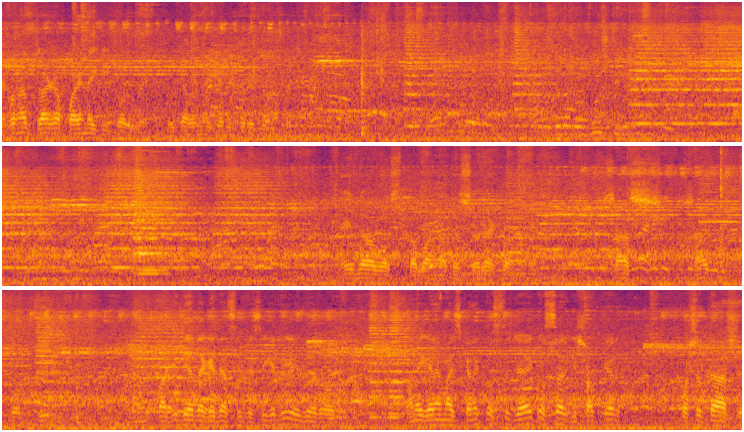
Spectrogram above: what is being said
এখন আর জায়গা পায় না কি করবে? ওই কারণে এখানে করে চলছে এই অবস্থা বাংলাদেশের এখন। শ্বাস পাখি দিয়ে দেখা যাচ্ছে বেসিক্যালি রোড মানে এখানে মাঝখানে করতে যায় করছে আর কি শখের বসতে আসে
